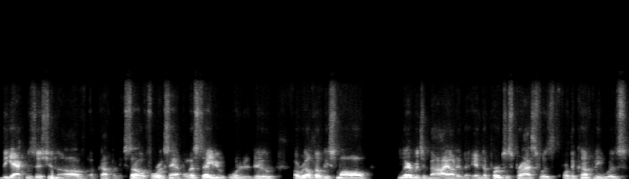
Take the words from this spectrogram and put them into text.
the acquisition of a company. So, for example, let's say you wanted to do a relatively small leverage buyout, and the, and the purchase price was for the company was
